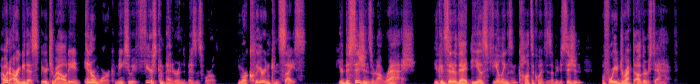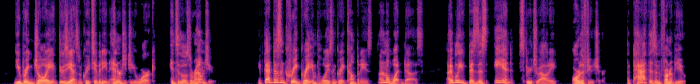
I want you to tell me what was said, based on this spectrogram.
I would argue that spirituality and inner work makes you a fierce competitor in the business world. You are clear and concise. Your decisions are not rash. You consider the ideas, feelings, and consequences of your decision before you direct others to act. You bring joy, enthusiasm, creativity, and energy to your work and to those around you. If that doesn't create great employees and great companies, I don't know what does. I believe business and spirituality are the future. The path is in front of you.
